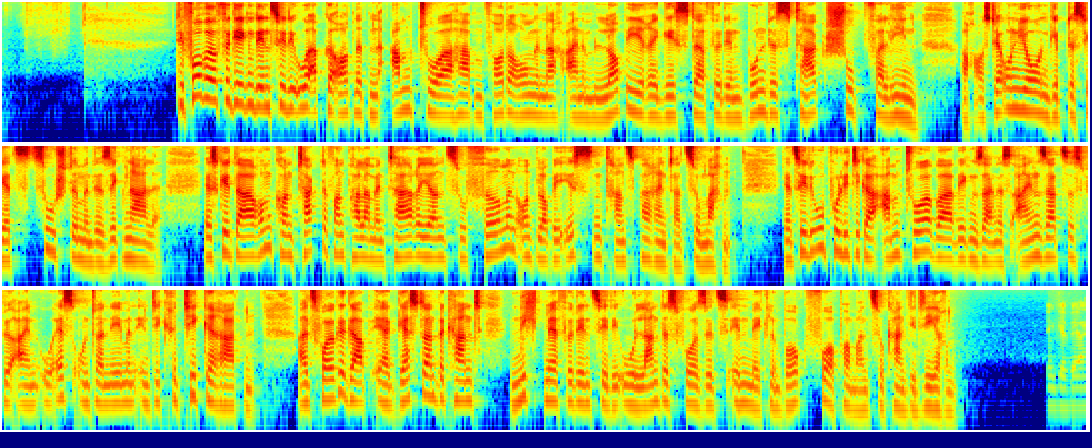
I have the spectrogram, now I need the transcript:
Die Vorwürfe gegen den CDU-Abgeordneten Amthor haben Forderungen nach einem Lobbyregister für den Bundestag Schub verliehen. Auch aus der Union gibt es jetzt zustimmende Signale. Es geht darum, Kontakte von Parlamentariern zu Firmen und Lobbyisten transparenter zu machen. Der CDU-Politiker Amthor war wegen seines Einsatzes für ein US-Unternehmen in die Kritik geraten. Als Folge gab er gestern bekannt, nicht mehr für den CDU-Landesvorsitz in Mecklenburg-Vorpommern zu kandidieren.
